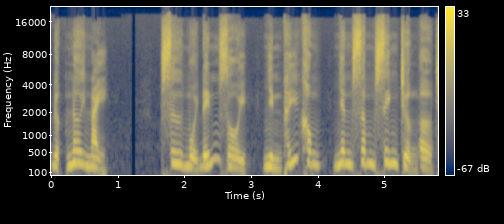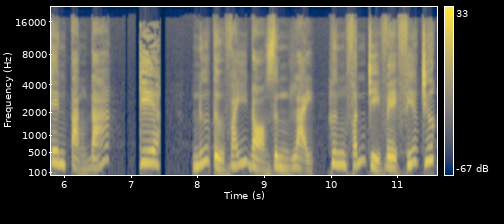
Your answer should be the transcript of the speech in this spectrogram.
Được nơi này. Sư muội đến rồi. Nhìn thấy không nhân sâm sinh trưởng ở trên tảng đá. Kia. Nữ tử váy đỏ dừng lại. Hưng phấn chỉ về phía trước.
